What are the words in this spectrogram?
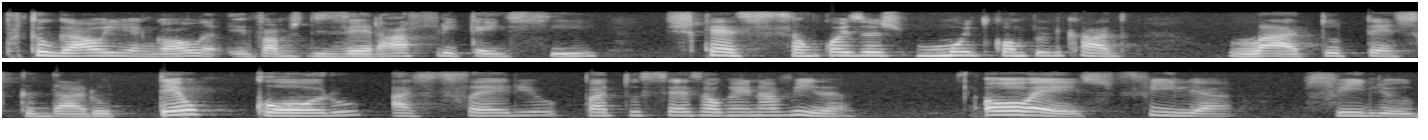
Portugal e Angola, e vamos dizer África em si, esquece, são coisas muito complicadas. Lá tu tens que dar o teu coro a sério para tu seres alguém na vida. Ou és filha filho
